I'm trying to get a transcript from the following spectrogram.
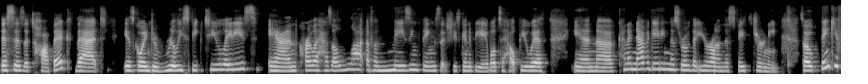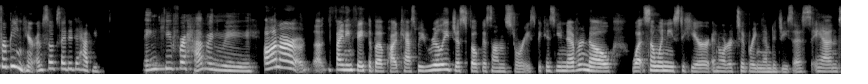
this is a topic that is going to really speak to you, ladies. And Carla has a lot of amazing things that she's going to be able to help you with in uh, kind of navigating this road that you're on this faith journey. So, thank you for being here. I'm so excited to have you. Thank you for having me. On our uh, Finding Faith Above podcast, we really just focus on the stories because you never know what someone needs to hear in order to bring them to Jesus. And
